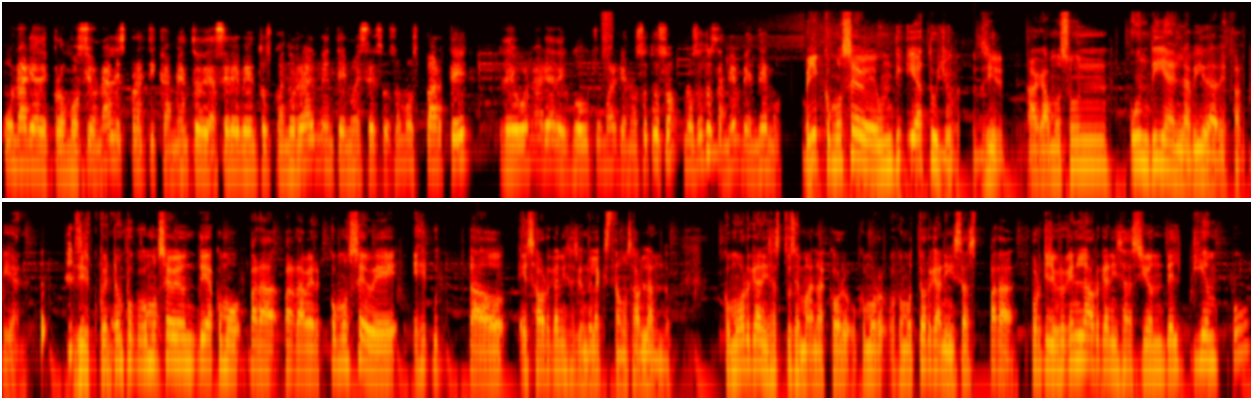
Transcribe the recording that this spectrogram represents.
un área de promocionales prácticamente, de hacer eventos, cuando realmente no es eso. Somos parte de un área de go-to-market. Nosotros, nosotros también vendemos. Oye, ¿cómo se ve un día tuyo? Es decir, hagamos un, un día en la vida de Fabián. Es decir, cuenta un poco cómo se ve un día como para, para ver cómo se ve ejecutado esa organización de la que estamos hablando. ¿Cómo organizas tu semana? ¿Cómo, ¿Cómo te organizas para...? Porque yo creo que en la organización del tiempo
